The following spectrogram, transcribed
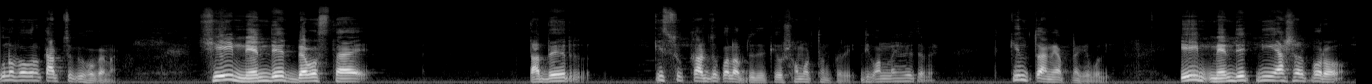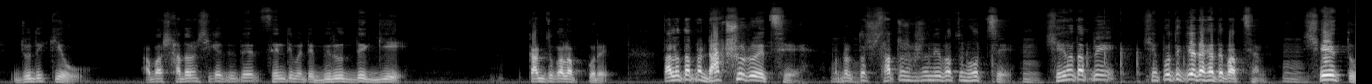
কোনো প্রকার কারচুপি হবে না। সেই ম্যান্ডেট ব্যবস্থায় তাদের কিছু কার্যকলাপ যদি কেউ সমর্থন করে এটি অন্যায় হয়ে যাবে। কিন্তু আমি আপনাকে বলি এই ম্যান্ডেট নিয়ে আসার পরও যদি কেউ আবার সাধারণ শিক্ষার্থীদের সেন্টিমেন্টের বিরুদ্ধে গিয়ে কার্যকলাপ করে তাহলে তো আপনার ডাকসু রয়েছে। আপনার তো ছাত্র সংসদ নির্বাচন হচ্ছে। সেখানে তো আপনি সে প্রতিক্রিয়া দেখাতে পাচ্ছেন। সেহেতু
